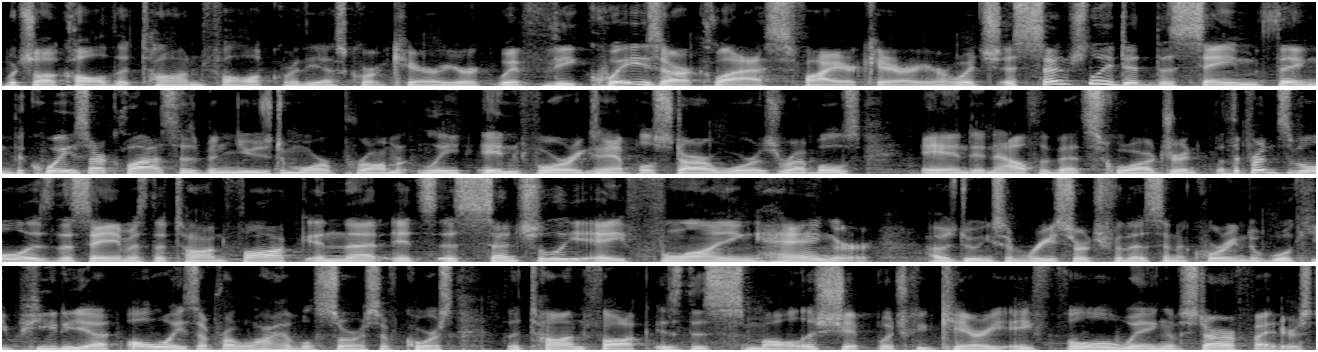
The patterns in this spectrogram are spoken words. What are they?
which I'll call the Ton Falk, or the Escort Carrier, with the Quasar class fire carrier, which essentially did the same thing. The Quasar class has been used more prominently in, for example, Star Wars Rebels and in Alphabet Squadron, but the principle is the same as the Ton in that it's essentially a flying hangar. I was doing some research for this, and according to Wikipedia, always a reliable source, of course, the Ton is the smallest ship which could carry a full wing of starfighters,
